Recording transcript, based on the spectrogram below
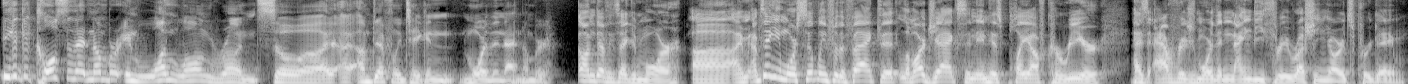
he could get close to that number in one long run. So uh, I, I'm definitely taking more than that number. I'm definitely taking more. Uh, I'm, I'm taking more simply for the fact that Lamar Jackson in his playoff career has averaged more than 93 rushing yards per game.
